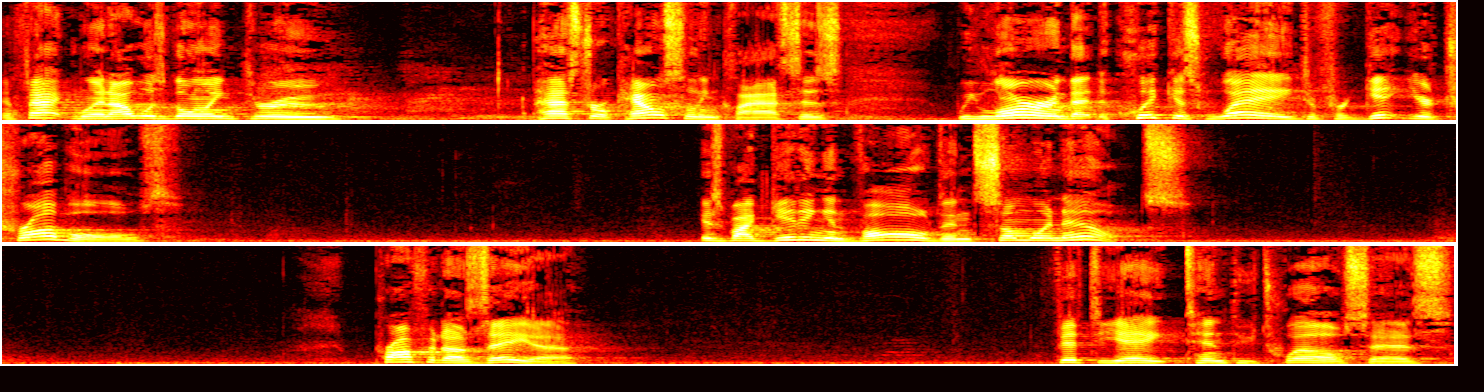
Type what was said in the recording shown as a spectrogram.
in fact, when I was going through pastoral counseling classes, we learned that the quickest way to forget your troubles is by getting involved in someone else. Prophet Isaiah 58 10 through 12 says,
